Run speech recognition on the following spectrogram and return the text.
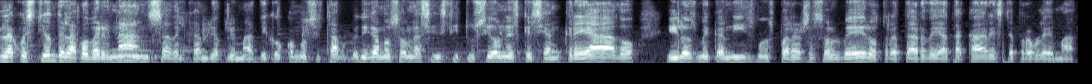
la cuestión de la gobernanza del cambio climático, cómo se está, digamos, son las instituciones que se han creado y los mecanismos para resolver o tratar de atacar este problema,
